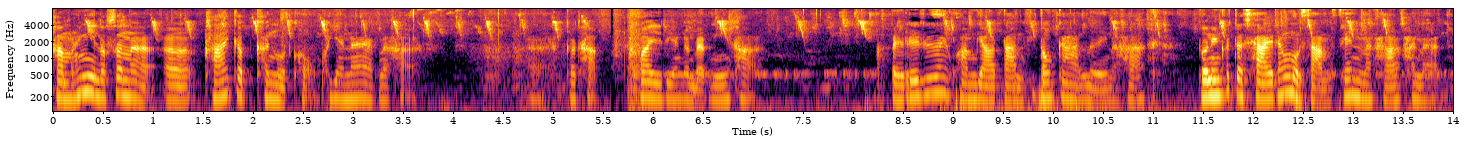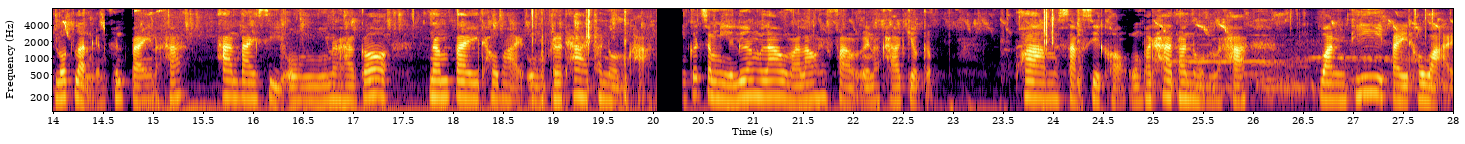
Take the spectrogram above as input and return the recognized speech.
ทำให้มีลักษณะคล้ายกับขนดของพญานาคนะคะก็ถักไขว้เรียงกันแบบนี้ค่ะ ไปเรื่อยๆ ความยาวตามที่ต้องการเลยนะคะ ตัวนี้ก็จะใช้ทั้งหมด 3 เส้นนะคะ ขนาดลดหลั่นกันขึ้นไปนะคะพานใบสีองค์นี้นะคะ ก็นำไปถวายองค์พระธาตุพนมค่ะนี่ก็จะมีเรื่องเล่ามาเล่าให้ฟังเลยนะคะ เกี่ยวกับความศักดิ์สิทธิ์ขององค์พระธาตุพนมนะคะ วันที่ไปถวาย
